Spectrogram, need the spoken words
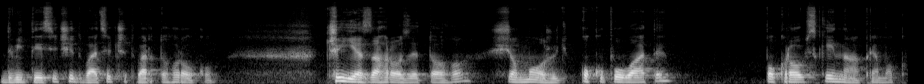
2024 року. Чи є загрози того, що можуть окупувати Покровський напрямок?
